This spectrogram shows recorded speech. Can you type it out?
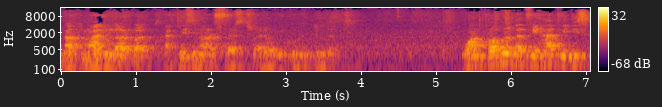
not modular, but at least in our first trial we couldn't do that. One problem that we had with this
